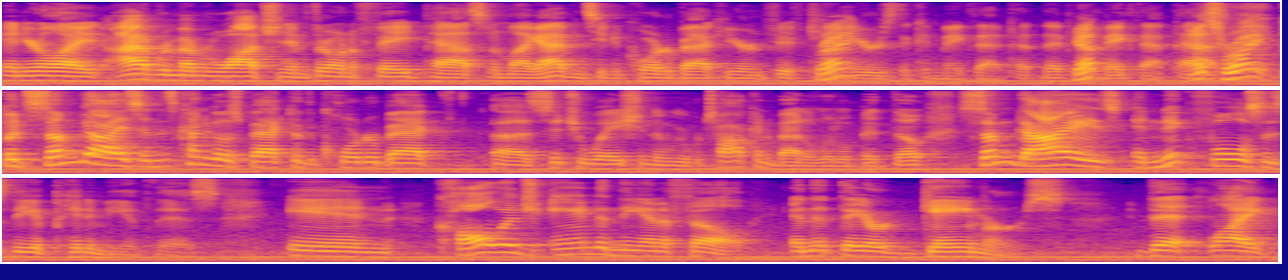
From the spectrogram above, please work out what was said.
And you're like, I remember watching him throwing a fade pass, and I'm like, I haven't seen a quarterback here in 15 Right. years that could make that that Yep. could make that pass. That's right. But some guys, and this kind of goes back to the quarterback uh, situation that we were talking about a little bit, though. Some guys, and Nick Foles is the epitome of this in college and in the NFL, and that they are gamers. That like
